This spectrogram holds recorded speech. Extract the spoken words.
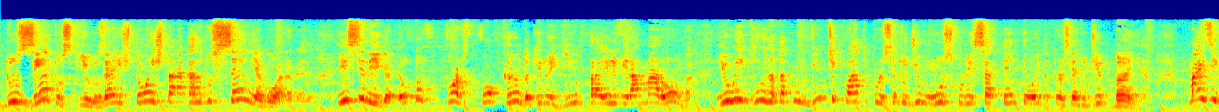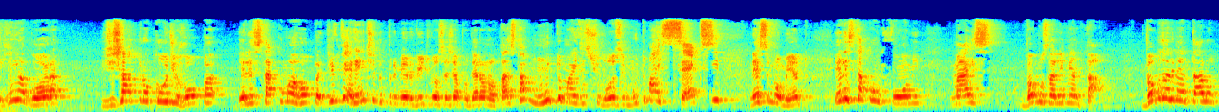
200 quilos, né? Então a gente tá na casa dos 100 agora, velho. E se liga, eu tô focando aqui no Iguinho pra ele virar maromba. E o Iguinho já tá com 24% de músculo e 78% de banha. Mas Iguinho agora já trocou de roupa, ele está com uma roupa diferente do primeiro vídeo, vocês já puderam notar, está muito mais estiloso e muito mais sexy nesse momento. Ele está com fome, mas vamos alimentá-lo. Vamos alimentá-lo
